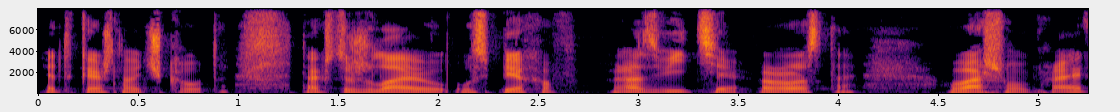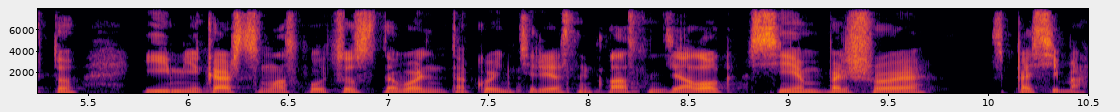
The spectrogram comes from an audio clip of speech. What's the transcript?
Это, конечно, очень круто. Так что желаю успехов, развития, роста вашему проекту. И мне кажется, у нас получился довольно такой интересный, классный диалог. Всем большое спасибо.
